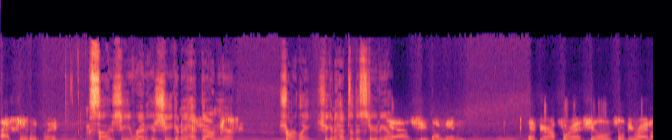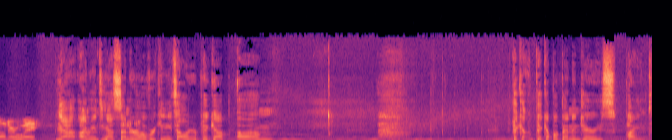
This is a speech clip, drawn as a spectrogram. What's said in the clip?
absolutely. so is she ready? Is she gonna head down here shortly? She gonna head to the studio? Yeah, she's. I mean, if you're up for it, she'll she'll be right on her way. Yeah, I mean, yeah, send her over. Can you tell her to pick up, um, pick up, pick up a Ben and Jerry's pint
